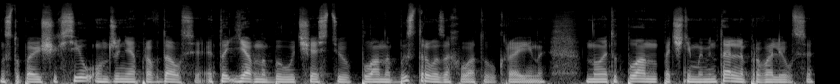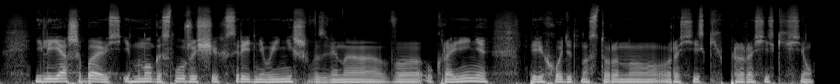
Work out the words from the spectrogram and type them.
наступающих сил, он же не оправдался. Это явно было частью плана быстрого захвата Украины, но этот план почти моментально провалился. Или я ошибаюсь, и много служащих среднего и низшего звена в Украине переходят переходит на сторону российских, пророссийских сил?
